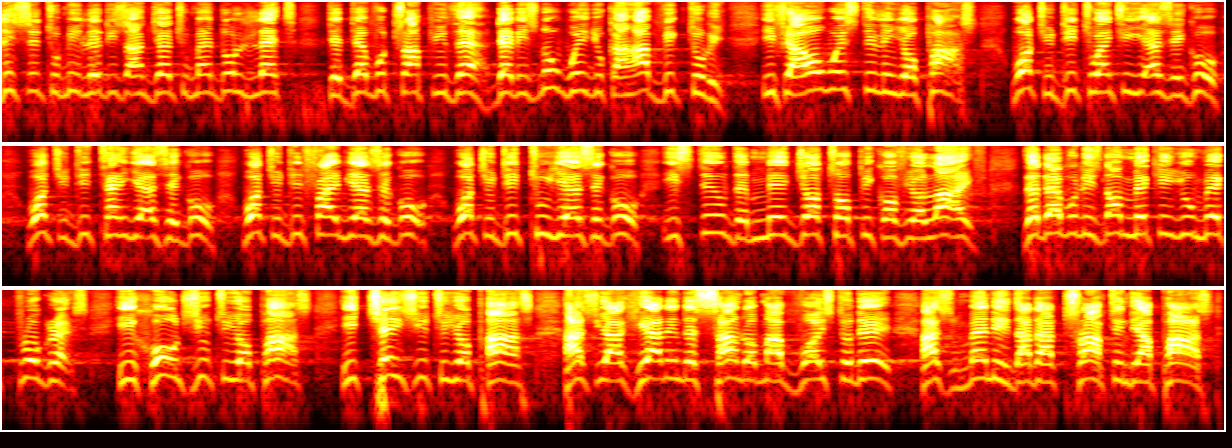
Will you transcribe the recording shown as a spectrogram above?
Listen to me, ladies and gentlemen. Don't let the devil trap you there. There is no way you can have victory if you are always still in your past. What you did 20 years ago, what you did 10 years ago, what you did five years ago, what you did two years ago is still the major topic of your life. The devil is not making you make progress. He holds you to your past, he chains you to your past. As you are hearing the sound of my voice today, as many that are trapped in their past,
